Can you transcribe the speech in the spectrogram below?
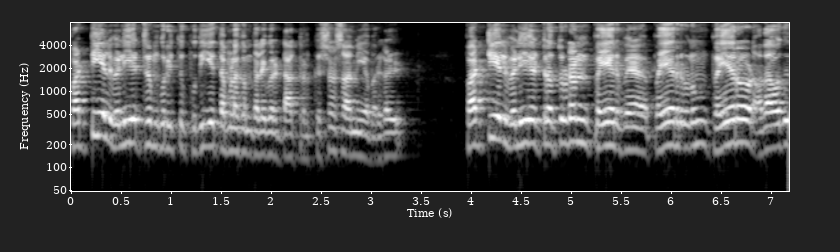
பட்டியல் வெளியேற்றம் குறித்து புதிய தமிழகம் தலைவர் டாக்டர் கிருஷ்ணசாமி அவர்கள் பட்டியல் வெளியேற்றத்துடன் பெயர் பெயருடன் பெயரோடு அதாவது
